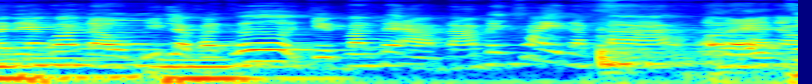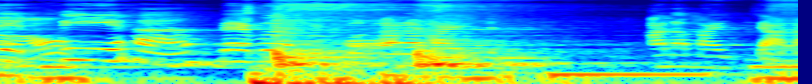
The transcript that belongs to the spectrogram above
แสดงว่าเดาผิดแหละพันเธอเจ็ดวันไม่อาบน้ำไม่ใช่นะคะเจ็ดปีค่ะ แม่เบิร์เป็นคนอนามัยอนามัยจัด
